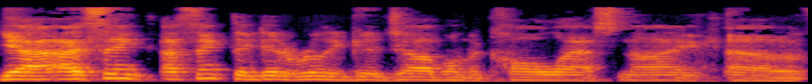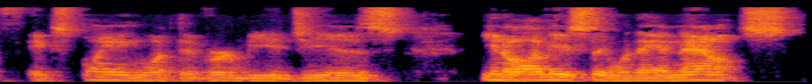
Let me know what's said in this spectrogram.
Yeah, I think I think they did a really good job on the call last night of explaining what the verbiage is. You know, obviously when they announce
